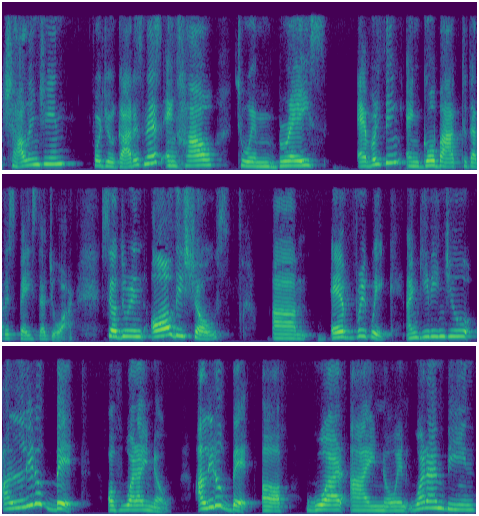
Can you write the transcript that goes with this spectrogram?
challenging for your goddessness and how to embrace everything and go back to that space that you are. So during all these shows, um, every week, I'm giving you a little bit of what I know, a little bit of what I know and what I'm being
